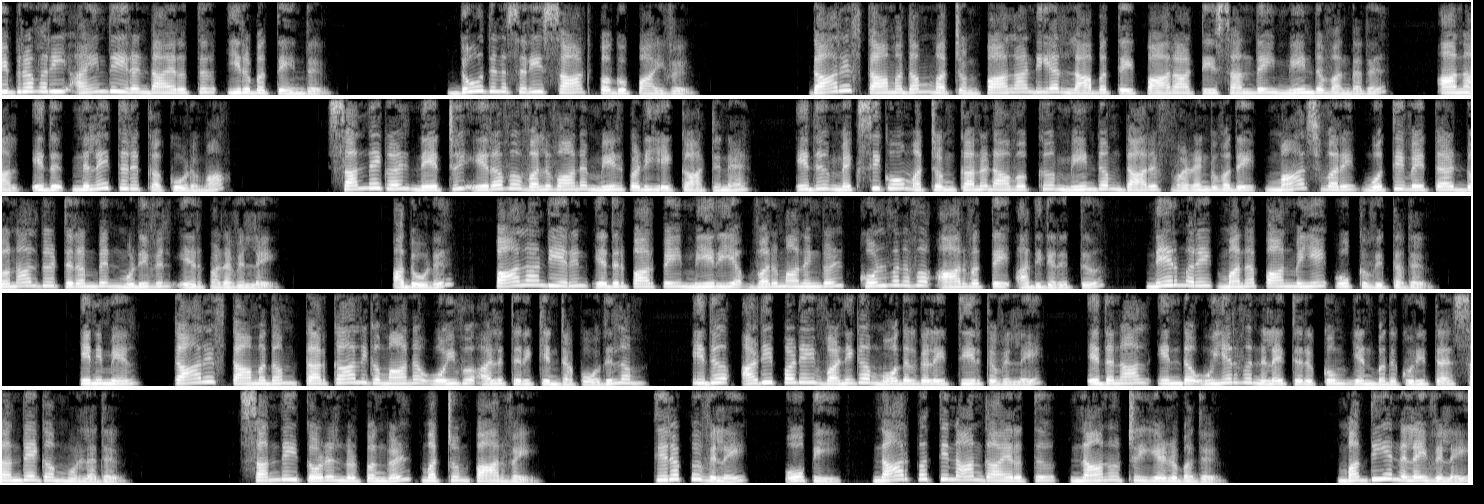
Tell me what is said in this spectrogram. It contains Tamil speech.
பிப்ரவரி ஐந்து இரண்டாயிரத்து இருபத்தைந்து. தோ தினசரி சாட் பகுப்பாய்வு. டாரிஃப் தாமதம் மற்றும் பாலாண்டியர் லாபத்தை பாராட்டி சந்தை மீண்டு வந்தது. ஆனால் இது நிலைத்திருக்க கூடுமா சந்தைகள் நேற்று இரவு வலுவான மீள்படியை காட்டின இது மெக்சிகோ மற்றும் கனடாவுக்கு மீண்டும் டாரிஃப் வழங்குவதை மார்ச் வரை ஒத்திவைத்த டொனால்டு டிரம்பின் முடிவில் ஏற்படவில்லை. அதோடு பாலாண்டியரின் எதிர்பார்ப்பை மீறிய வருமானங்கள் கொள்வனவு ஆர்வத்தை அதிகரித்து நேர்மறை மனப்பான்மையை ஊக்குவித்தது. இனிமேல் டாரிஃப் தாமதம் தற்காலிகமான ஓய்வு அளித்திருக்கின்ற போதிலும் இது அடிப்படை வணிக மோதல்களை தீர்க்கவில்லை. இதனால் இந்த உயர்வு நிலைத்திருக்கும் என்பது குறித்த சந்தேகம் உள்ளது. சந்தை தொழில்நுட்பங்கள் மற்றும் பார்வை. திறப்பு விலை ஓபி நாற்பத்தி நான்காயிரத்து நானூற்று எழுபது. மத்திய நிலை விலை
